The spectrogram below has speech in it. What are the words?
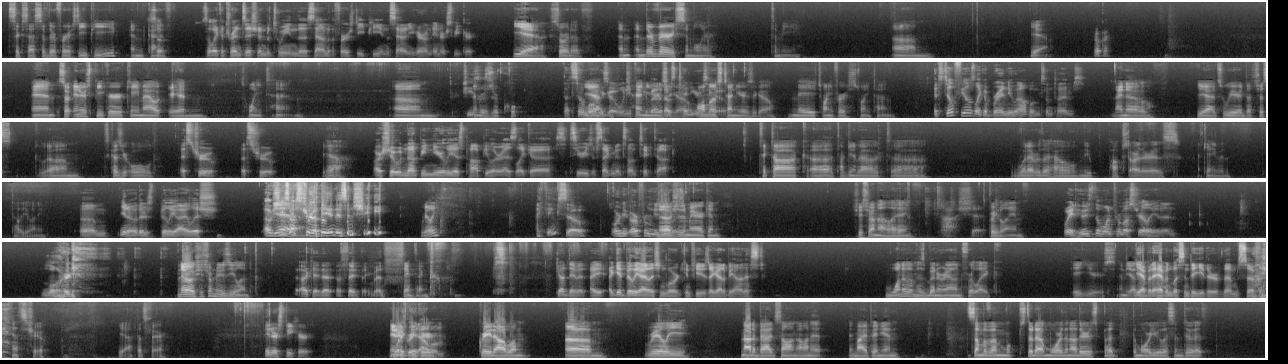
success of their first EP and kind So- of So like a transition between the sound of the first EP and the sound you hear on Innerspeaker. yeah, sort of. And and they're very similar to me. Um yeah. Okay. And so Innerspeaker came out in 2010. Um and was Jesus, reco- that's so yeah, long so ago when you 10 think about it. That was ago. ten years Almost ago. 10 years ago. May 21st, 2010. It still feels like a brand new album sometimes. I know. Yeah, it's weird. That's just um it's cuz you're old. That's true. That's true. Yeah. Our show would not be nearly as popular as like a series of segments on TikTok. TikTok uh talking about uh whatever the hell new pop star there is. I can't even tell you any. Um, you know, there's Billie Eilish. Oh, she's Australian, isn't she? Really? I think so. Or new, or from New No, Zealand. No, she's American. She's from LA. Ah, shit. It's pretty lame. Wait, who's the one from Australia then? Lorde. No, she's from New Zealand. okay, that same thing, man. Same thing. God damn it. I, I get Billie Eilish and Lorde confused, I gotta be honest. One of them has been around for like eight years, and the other. Yeah, but I haven't listened to either of them, so. that's true. Yeah, that's fair. Innerspeaker. Inner what a great album. Great album. Um, really, not a bad song on it, in my opinion. Some of them stood out more than others, but the more you listen to it,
